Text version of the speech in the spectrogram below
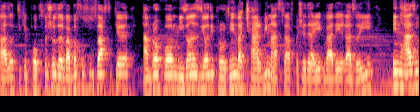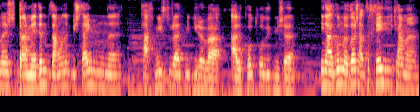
غذاتی که پخته شده و به خصوص وقتی که همراه با میزان زیادی پروتئین و چربی مصرف بشه در یک وعده غذایی این هضمش در معده زمان بیشتری میمونه. تخمیر صورت می‌گیره و الکل تولید میشه. این الکل مقدارش البته خیلی کمه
